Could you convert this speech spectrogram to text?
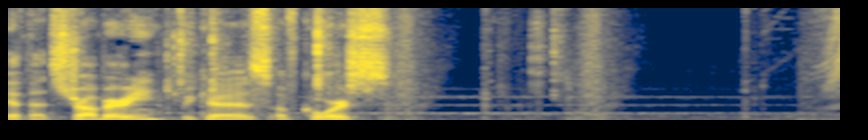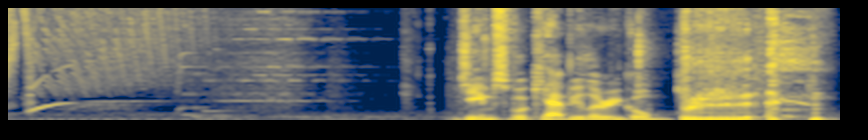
Get that strawberry, because, of course. James vocabulary go brrr.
